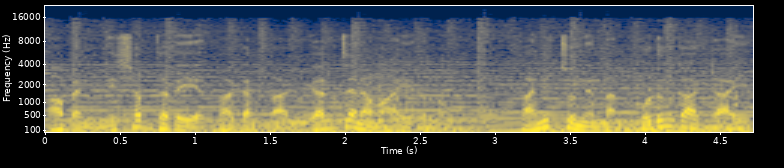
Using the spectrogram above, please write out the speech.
അവൻ നിശബ്ദതയെ തകർത്ത ഗർജനമായിരുന്നു. തനിച്ചു നിന്ന കൊടുങ്കാറ്റായിരുന്നു.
